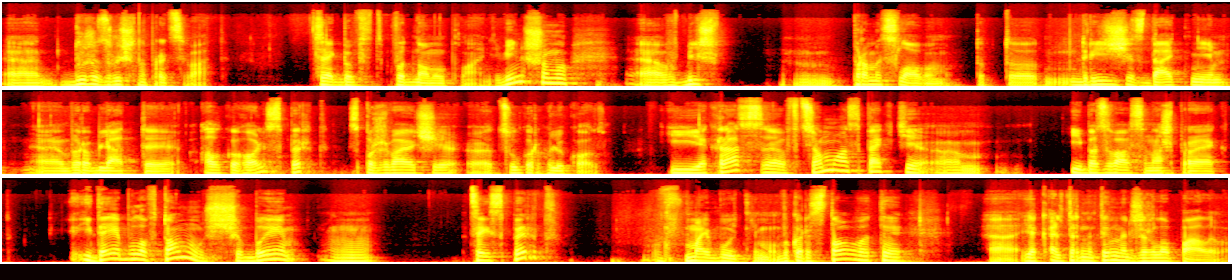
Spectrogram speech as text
е, дуже зручно працювати. Це якби в, одному плані. В іншому, в більш промисловому. Тобто дріжджі здатні виробляти алкоголь, спирт, споживаючи цукор, глюкозу. І якраз в цьому аспекті і базувався наш проект. Ідея була в тому, щоб цей спирт в майбутньому використовувати е, як альтернативне джерело палива,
